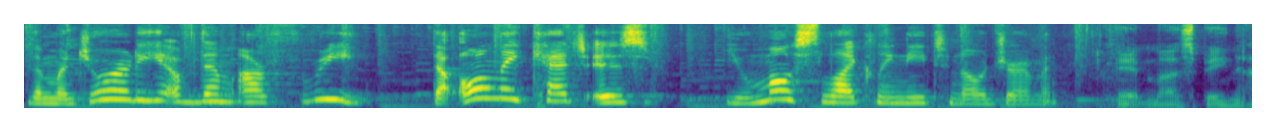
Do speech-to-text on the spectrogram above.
the majority of them are free. The only catch is you most likely need to know German. It must be nice.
